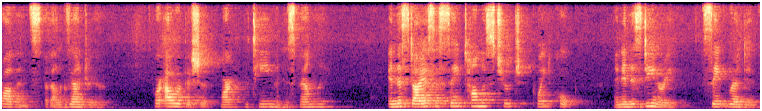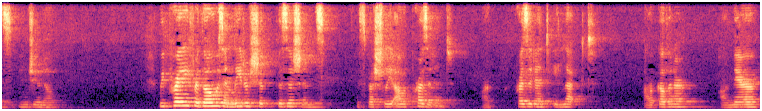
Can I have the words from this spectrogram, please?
Province of Alexandria, for our Bishop, Mark Lattime and his family, in this diocese, St. Thomas Church, Point Hope, and in this deanery, St. Brendan's in Juneau. We pray for those in leadership positions, especially our president, president-elect, our governor, our mayor,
